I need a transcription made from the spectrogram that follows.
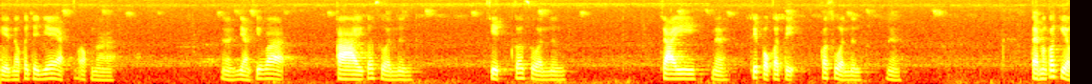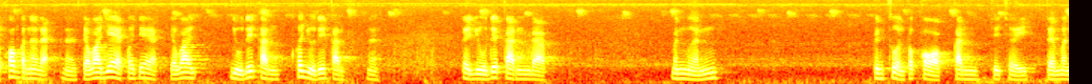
เห็นเราก็จะแยกออกมาอย่างที่ว่ากายก็ส่วนหนึ่ง จิตก็ส่วนหนึ่ง ใจเนี่ยที่ปกติก็ส่วนหนึ่งเนี่ย แต่มันก็เกี่ยวข้องกันนั่นแหละนะจะว่าแยกก็แยกจะว่าอยู่ด้วยกันก็อยู่ด้วยกันนะแต่อยู่ด้วยกันแบบ มันเหมือน เป็นส่วนประกอบกันเฉยๆแต่มัน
